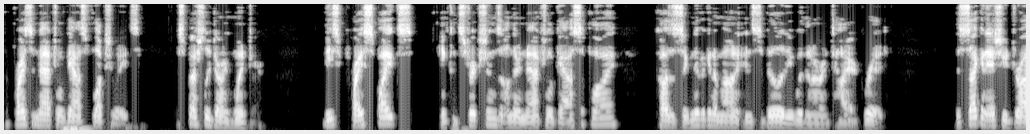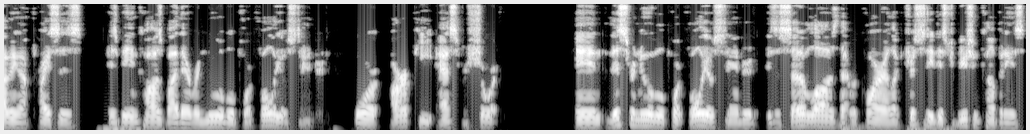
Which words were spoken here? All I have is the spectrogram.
the price of natural gas fluctuates, especially during winter. These price spikes and constrictions on their natural gas supply cause a significant amount of instability within our entire grid. The second issue driving up prices is being caused by their Renewable Portfolio Standard, or RPS for short. And this Renewable Portfolio Standard is a set of laws that require electricity distribution companies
